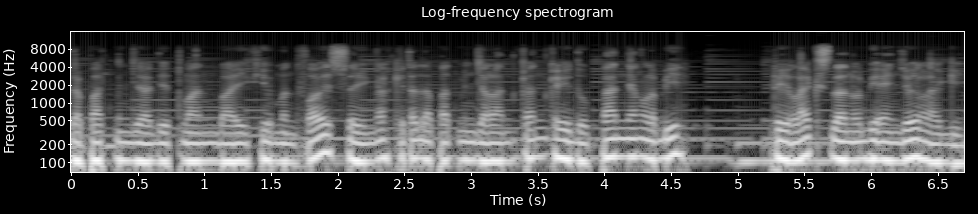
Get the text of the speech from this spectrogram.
dapat menjadi teman baik Human Voice sehingga kita dapat menjalankan kehidupan yang lebih relax dan lebih enjoy lagi.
